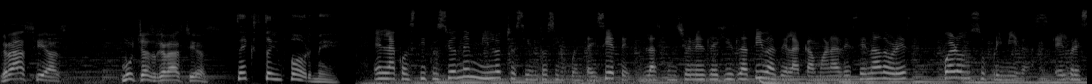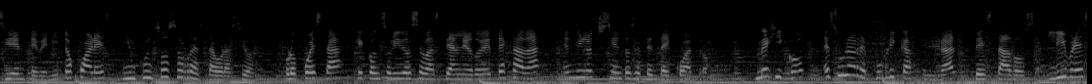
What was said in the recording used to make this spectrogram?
Gracias, muchas gracias. Sexto informe. En la Constitución de 1857, las funciones legislativas de la Cámara de Senadores fueron suprimidas. El presidente Benito Juárez impulsó su restauración, propuesta que consolidó Sebastián Lerdo de Tejada en 1874. México es una república federal de estados libres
